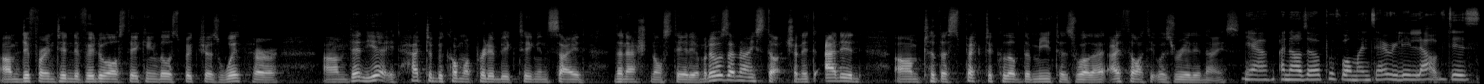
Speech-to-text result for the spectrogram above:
um, different individuals taking those pictures with her, um, then yeah, it had to become a pretty big thing inside the National Stadium. But it was a nice touch and it added um, to the spectacle of the meet as well. I, I thought it was really nice. Yeah, another performance I really loved is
